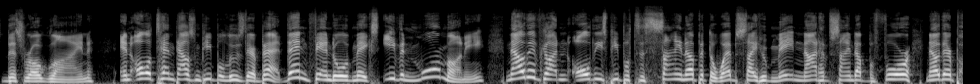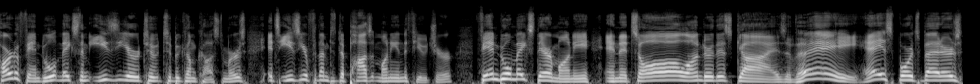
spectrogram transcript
this rogue line and all 10,000 people lose their bet. Then FanDuel makes even more money. Now they've gotten all these people to sign up at the website who may not have signed up before. Now they're part of FanDuel. It makes them easier to, to become customers. It's easier for them to deposit money in the future. FanDuel makes their money, and it's all under this guise of, hey, hey, sports bettors,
